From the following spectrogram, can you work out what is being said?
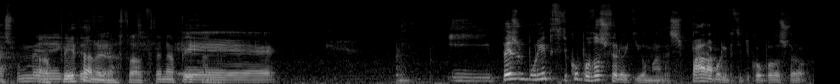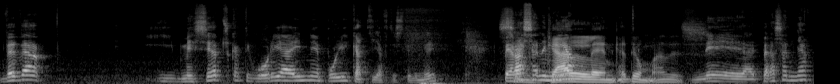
ας πούμε. και Απίθανο τέτοια. είναι αυτό. Αυτό είναι απίθανο. Ε, οι- παίζουν πολύ επιθετικό ποδόσφαιρο εκεί οι ομάδες. Πάρα πολύ επιθετικό ποδόσφαιρο. Βέβαια, η μεσαία τους κατηγορία είναι πολύ κακή αυτή τη στιγμή. Περάσανε μια, Σενγκάλεν, κάτι ομάδες. ναι, περάσαν μια,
